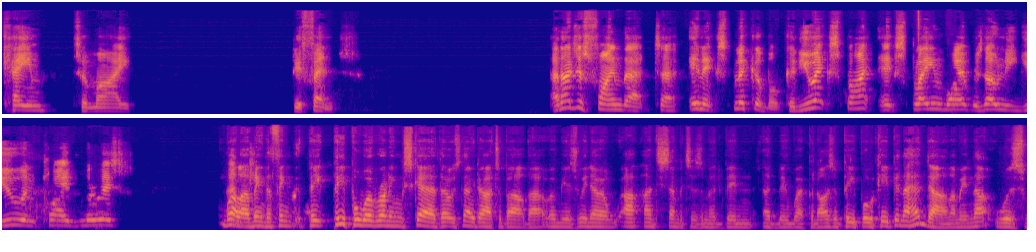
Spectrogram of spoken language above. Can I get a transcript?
came to my defense. And I just find that uh, inexplicable. Could you explain why it was only you and Clive Lewis well, I mean, I think people were running scared. There was no doubt about that. I mean, as we know, anti-Semitism had been had been weaponized, and people were keeping their head down. I mean, that was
